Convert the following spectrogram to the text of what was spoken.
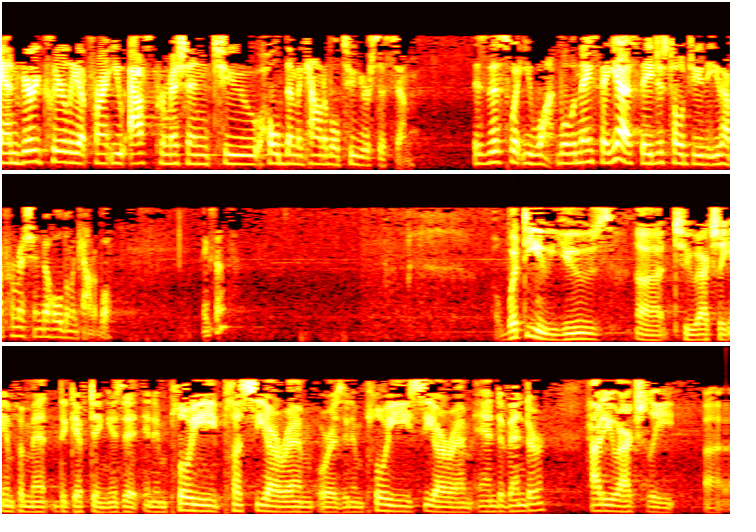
and very clearly up front you ask permission to hold them accountable to your system. Is this what you want? Well, when they say yes, they just told you that you have permission to hold them accountable. Make sense? What do you use uh, to actually implement the gifting? Is it an employee plus CRM, or is it employee, CRM, and a vendor? How do you actually uh,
